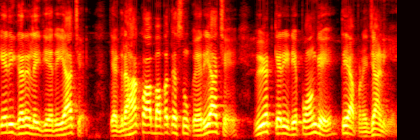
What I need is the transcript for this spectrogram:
કેરી ઘરે લઈ જઈ રહ્યા છે. ત્યાં ગ્રાહકો આ બાબતે શું કહી રહ્યા છે, વિવેક કેરી ડેપો અંગે તે આપણે જાણીએ.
